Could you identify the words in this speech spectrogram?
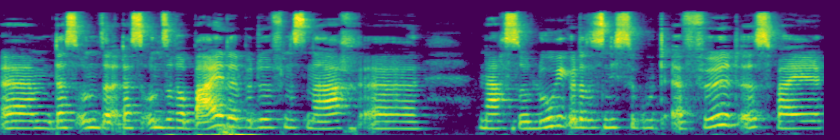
ähm, dass, unser, dass unsere beide Bedürfnis nach, äh, nach so Logik oder das nicht so gut erfüllt ist, weil,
